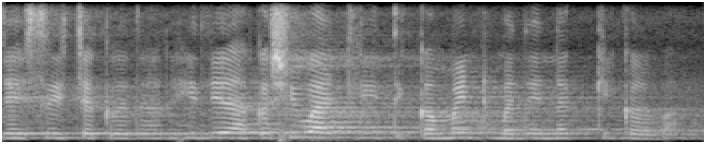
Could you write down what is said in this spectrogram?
जय श्री चक्रधर. ही लीला कशी वाटली ती कमेंटमध्ये नक्की कळवा.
